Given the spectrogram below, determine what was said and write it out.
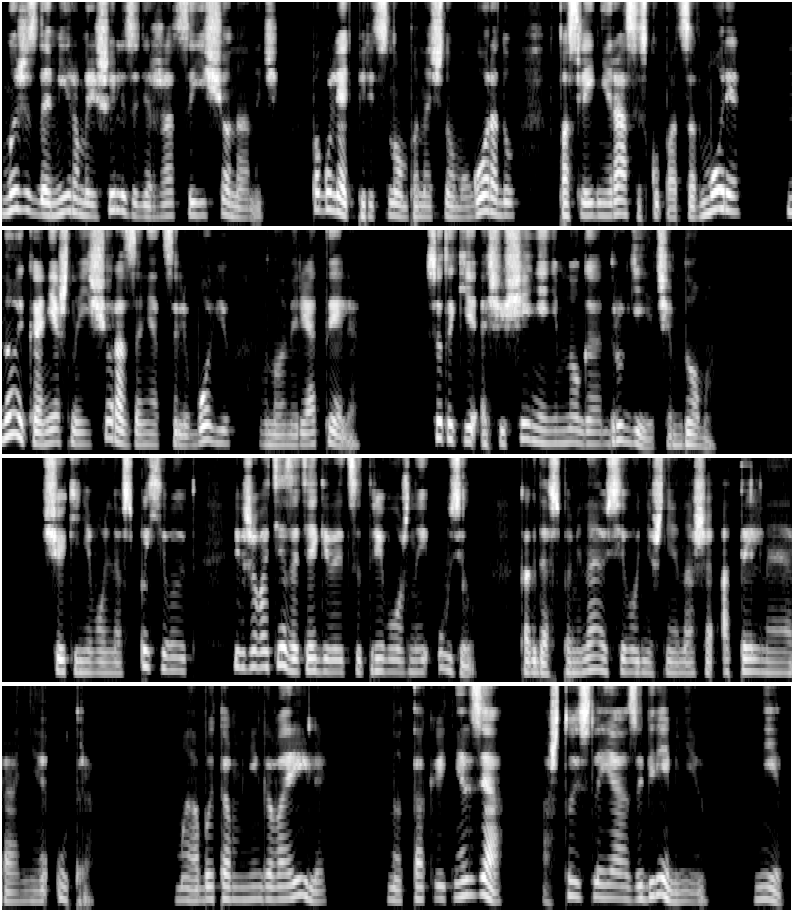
Мы же с Дамиром решили задержаться еще на ночь, погулять перед сном по ночному городу, в последний раз искупаться в море ну и, конечно, еще раз заняться любовью в номере отеля. Все-таки ощущения немного другие, чем дома. Щеки невольно вспыхивают, и в животе затягивается тревожный узел, когда вспоминаю сегодняшнее наше отельное раннее утро. Мы об этом не говорили, но так ведь нельзя. А что, если я забеременею? Нет,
